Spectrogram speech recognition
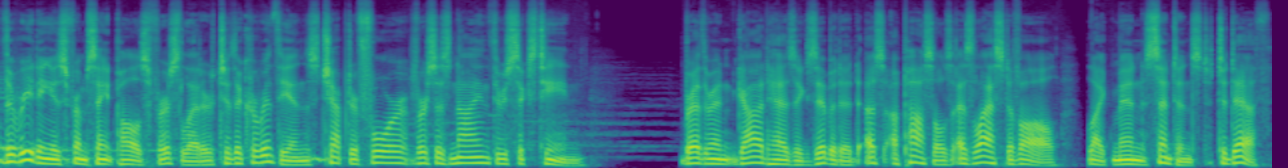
The reading is from St. Paul's first letter to the Corinthians, chapter 4, verses 9 through 16. Brethren, God has exhibited us apostles as last of all, like men sentenced to death,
